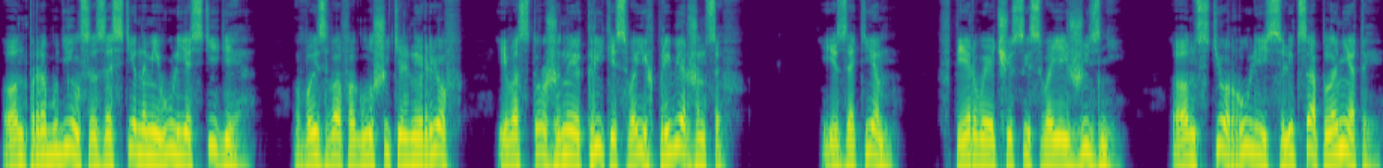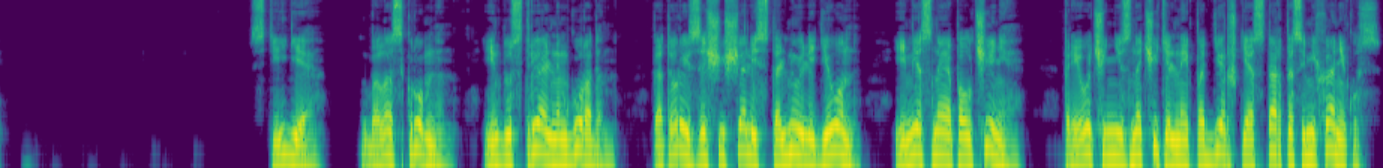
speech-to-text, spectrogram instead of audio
он пробудился за стенами улья Стигия, вызвав оглушительный рев и восторженные крики своих приверженцев. И затем в первые часы своей жизни он стер рулей с лица планеты. Стигия была скромным, индустриальным городом, который защищали Стальной легион и местное ополчение при очень незначительной поддержке Астартес и Механикус.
